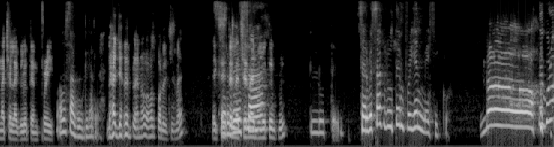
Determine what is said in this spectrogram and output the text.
una chela gluten free. Vamos a googlearla. Ah, ya de plano, vamos por el chisme. ¿Existe Cerveza- la chela gluten free? Gluten. Cerveza gluten free en México. ¡No! Seguro,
